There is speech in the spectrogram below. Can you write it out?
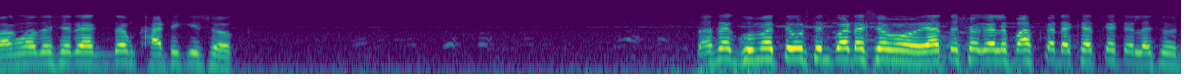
বাংলাদেশের একদম খাঁটি কৃষক। তাছাড়া ঘুমাতে উঠছেন কটার সময়? এত সকালে পাঁচ কাটা খেত কাটে লাইছুন।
